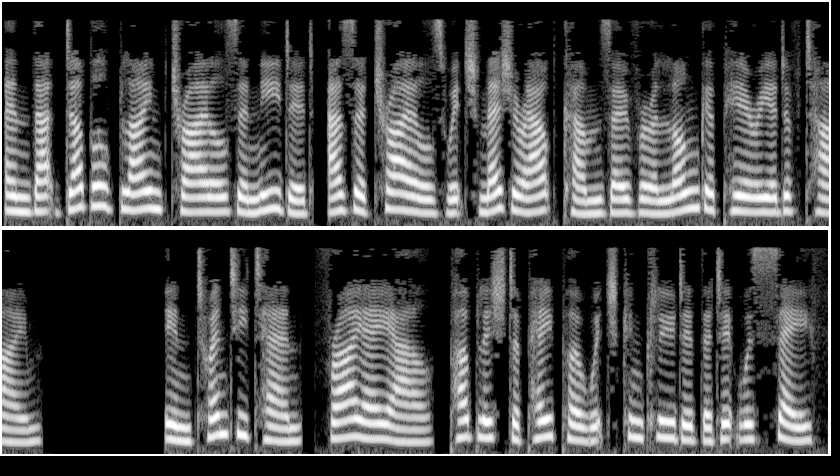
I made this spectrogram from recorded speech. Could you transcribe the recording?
and that double-blind trials are needed, as are trials which measure outcomes over a longer period of time. In 2010, Frye et al. published a paper which concluded that it was safe,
